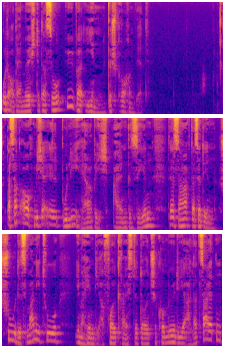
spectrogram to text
oder ob er möchte, dass so über ihn gesprochen wird. Das hat auch Michael Bulli-Herbig eingesehen, der sagt, dass er den Schuh des Manitou, immerhin die erfolgreichste deutsche Komödie aller Zeiten,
